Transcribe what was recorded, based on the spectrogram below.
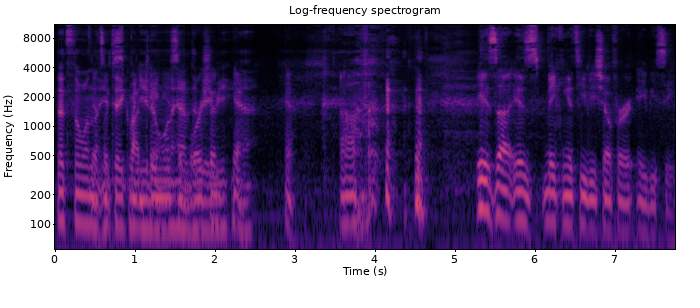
that's the one That's that you like take when you don't want to have spontaneous the abortion. baby. Yeah. yeah. Yeah. Um, is uh, is making a TV show for ABC.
